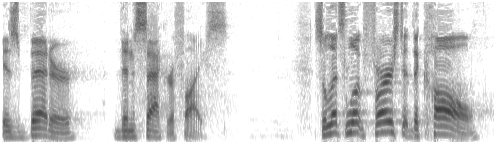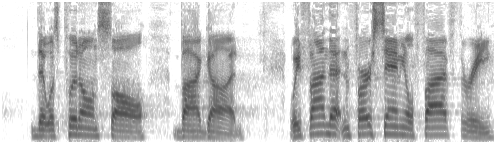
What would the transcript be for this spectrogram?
is better than sacrifice. So let's look first at the call that was put on Saul by God. We find that in 1 Samuel 5 3,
